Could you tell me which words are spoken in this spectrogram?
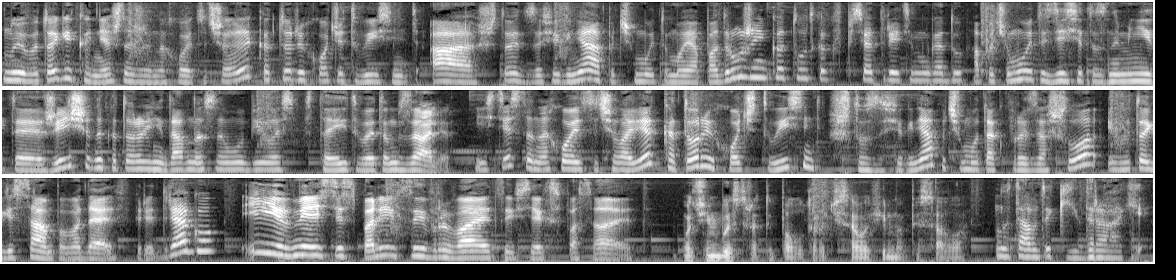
Ну и в итоге, конечно же, находится человек, который хочет выяснить, а что это за фигня, почему это моя подруженька тут, как в 53-м году, а почему это здесь эта знаменитая женщина, которая недавно самоубилась, стоит в этом зале. Естественно, находится человек, который хочет выяснить, что за фигня, почему так произошло, и в итоге сам попадает в передрягу и вместе с полицией врывается и всех спасает. Очень быстро ты полуторачасовой фильм описала. Ну там такие драки.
